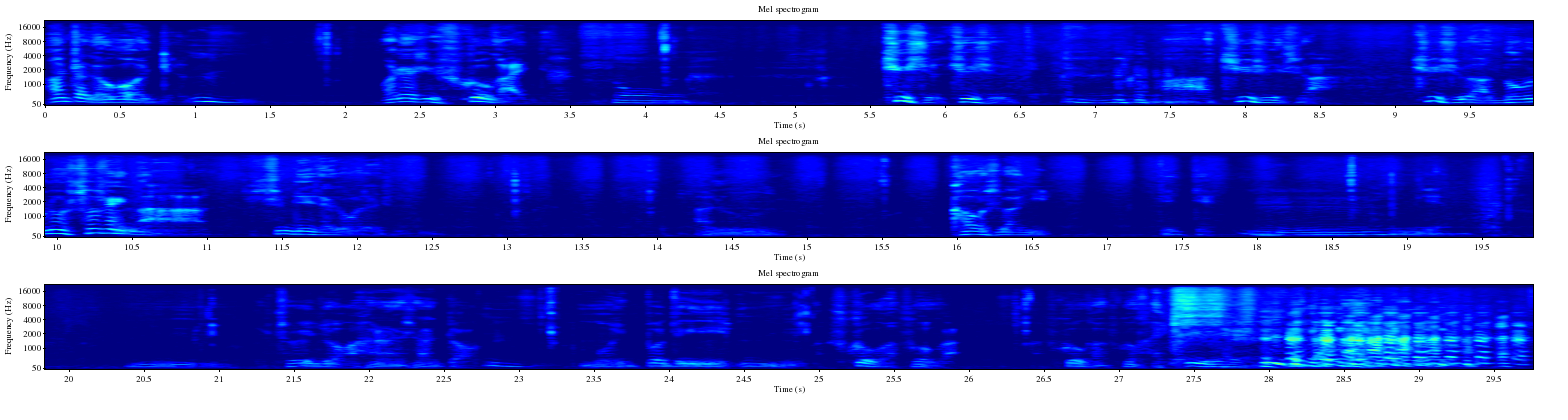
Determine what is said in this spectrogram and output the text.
あんたどこって。うん。私福岡って。九州九州って。ああ九州ですか。九州は僕の祖先が住んでいたところです。あの鹿児島にって言って。でうん。それ以上話さんと、もう一方的に、うん、福岡福岡。福岡福岡って言うやつ。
